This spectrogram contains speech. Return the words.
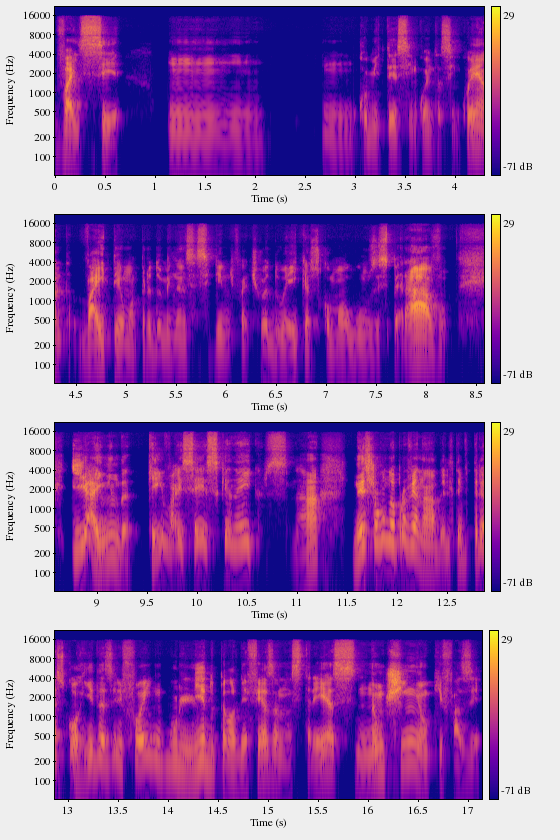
Vai ser um, um comitê 50-50, vai ter uma predominância significativa do Akers, como alguns esperavam, e ainda, quem vai ser esse Ken Akers? Né? Nesse jogo não deu para ver nada, ele teve três corridas, ele foi engolido pela defesa nas três, não tinha o que fazer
